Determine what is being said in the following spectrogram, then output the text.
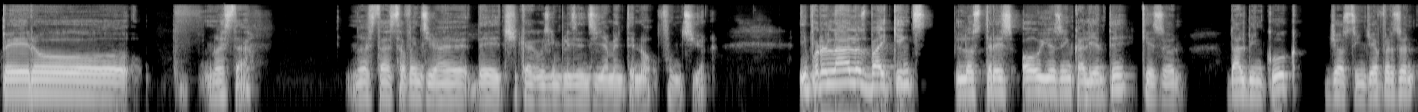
pero no está. No está esta ofensiva de, de Chicago, simple y sencillamente no funciona. Y por el lado de los Vikings, los tres obvios en caliente, que son Dalvin Cook, Justin Jefferson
